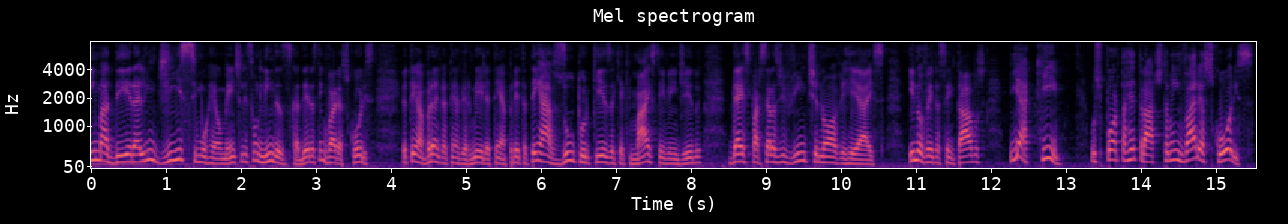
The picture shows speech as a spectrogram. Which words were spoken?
em madeira, lindíssimo realmente. Eles são lindas as cadeiras, tem várias cores. Eu tenho a branca, tem a vermelha, tem a preta, tem a azul turquesa, que é a que mais tem vendido. 10 parcelas de R$ 29,90. E aqui os porta-retratos, também em várias cores.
